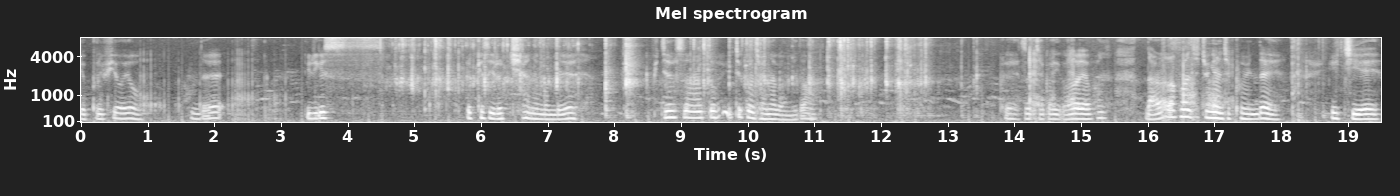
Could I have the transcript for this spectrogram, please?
옆으로 휘어요. 근데 이게 쓰- 이렇게 해서 이렇게 하는 건데 쓰면 또 일찍도 잘 나갑니다. 그래서 제가 이거 판 나라라 판지 중이라는 제품인데 이 뒤에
